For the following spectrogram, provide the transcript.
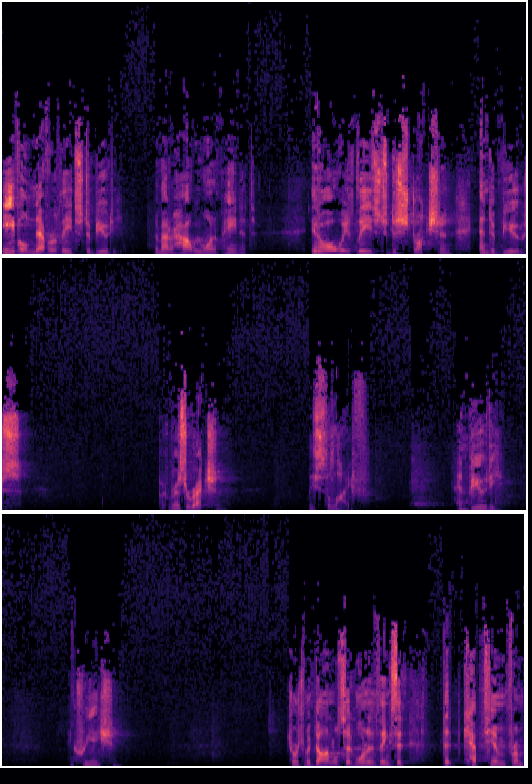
Evil never leads to beauty, no matter how we want to paint it. It always leads to destruction and abuse. But resurrection leads to life and beauty and creation. George MacDonald said one of the things that, that kept him from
